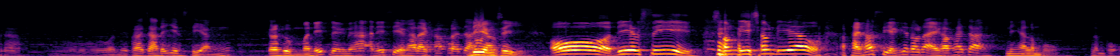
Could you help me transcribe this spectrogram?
ครับ โอ้นี่พระอาจารย์ได้ยินเสียงกระหึ่มมานิดนึงนะฮะ อันนี้เสียงอะไรครับพระอาจารย์ DMC โอ้ DMC ช่องนี้ช่องเดียว ถ่ายทอดเสียงอยู่ตรงไหนครับพระอาจารย์ นี่ฮะลำโพงลำโพง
